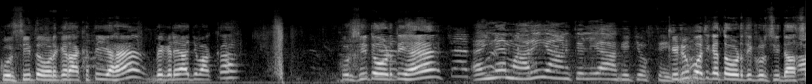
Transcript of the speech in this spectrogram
ਕੁਰਸੀ ਤੋੜ ਕੇ ਰੱਖਤੀ ਹੈ ਵਿਗੜਿਆ ਜਵਾਕਾ। ਕੁਰਸੀ ਤੋੜਤੀ ਹੈ। ਇਹਨੇ ਮਾਰੀ ਆਣ ਕੇ ਲਿਆ ਕੇ ਚੁੱਕ। ਕੇ ਕਿਹਨੂੰ ਪੁੱਛ ਕੇ ਤੋੜਦੀ ਕੁਰਸੀ ਦੱਸ।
